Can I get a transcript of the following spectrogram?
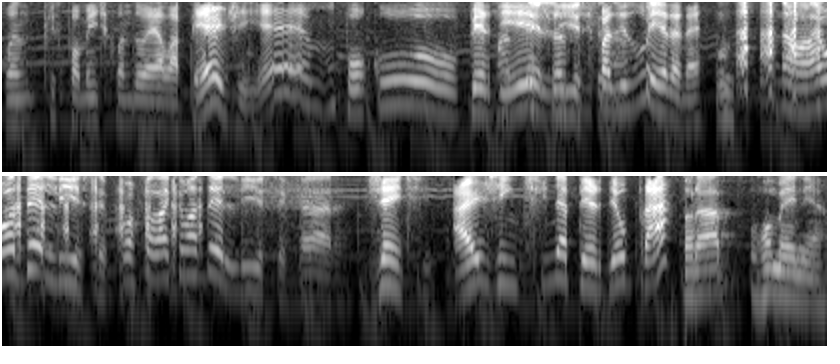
quando- principalmente quando ela perde, é um pouco perder Uma chance de delícia, fazer né? zoeira, né? Não, é uma delícia. Vou falar que é uma delícia, cara. Gente, a Argentina perdeu pra Pra Romênia.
